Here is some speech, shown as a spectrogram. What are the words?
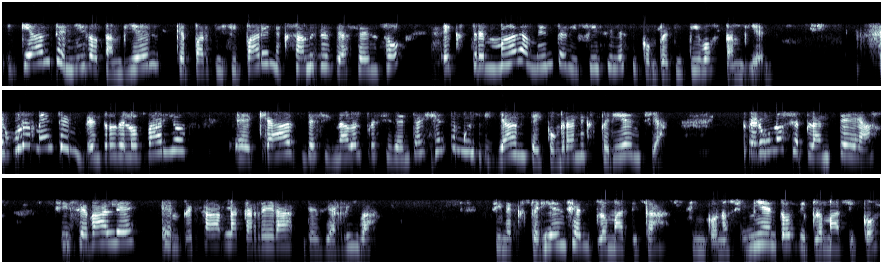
y que han tenido también que participar en exámenes de ascenso extremadamente difíciles y competitivos también. Seguramente dentro de los varios eh, que ha designado el presidente hay gente muy brillante y con gran experiencia, pero uno se plantea si se vale empezar la carrera desde arriba, sin experiencia diplomática, sin conocimientos diplomáticos,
